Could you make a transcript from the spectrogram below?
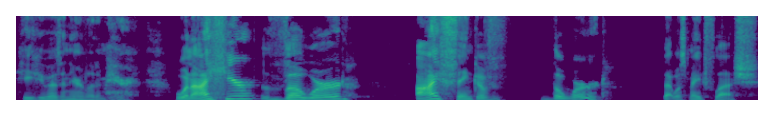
He who has an ear, let him hear. When I hear the word, I think of the word that was made flesh.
